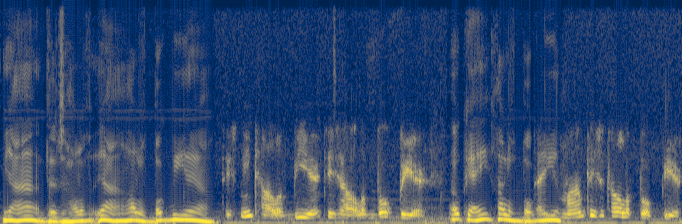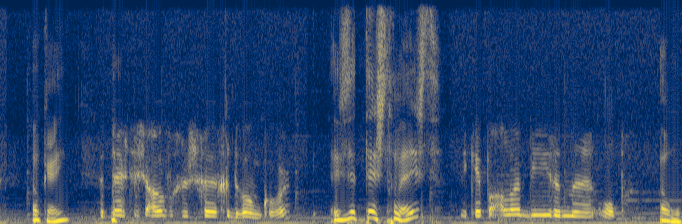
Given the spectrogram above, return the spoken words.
Ja, dat is half, ja, half bokbier, ja. Het is niet half bier, het is half bokbier. Oké, half bokbier. Deze maand is het half bokbier. Oké. De test is overigens ge- gedronken, hoor. Is dit test geweest? Ik heb alle bieren eh, op. Oh.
